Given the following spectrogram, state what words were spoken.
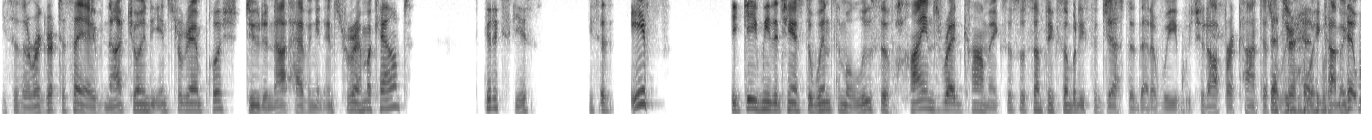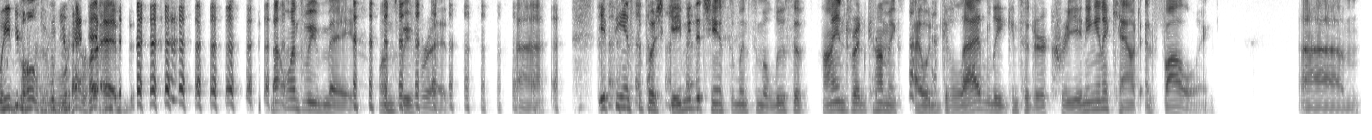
He says, I regret to say I have not joined the Instagram push due to not having an Instagram account. Good excuse. He says, if it gave me the chance to win some elusive Heinz Red comics, this was something somebody suggested that if we, we should offer a contest That's where we right. comics that we we've- both we've read. not ones we've made, ones we've read. Uh, if the Instapush gave me the chance to win some elusive Heinz Red comics, I would gladly consider creating an account and following. Um,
